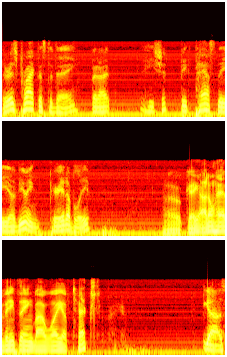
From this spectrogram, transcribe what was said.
There is practice today, but I he should be past the uh, viewing period, I believe. Okay, I don't have anything by way of text. You guys.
